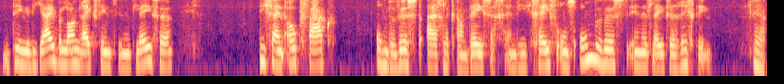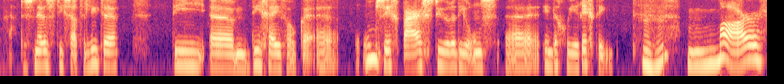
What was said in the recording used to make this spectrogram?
dingen die jij belangrijk vindt in het leven. Die zijn ook vaak onbewust eigenlijk aanwezig. En die geven ons onbewust in het leven richting. Ja. ja dus net als die satellieten, die, um, die geven ook uh, onzichtbaar, sturen die ons in de goede richting. Mhm. Maar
